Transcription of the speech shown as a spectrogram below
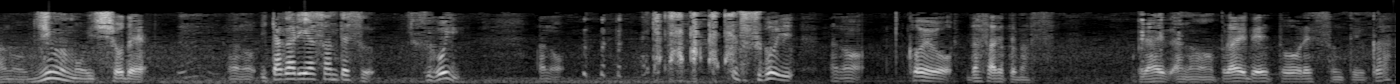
あの、ジムも一緒で、あの、板刈り屋さんです。すごい、あの、すごい、あの、声を出されてます。プライベあのプライベートレッスンっていうか、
